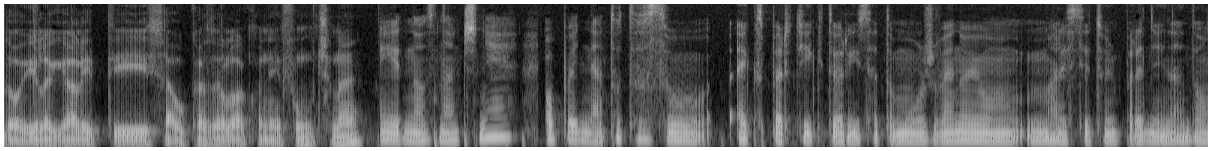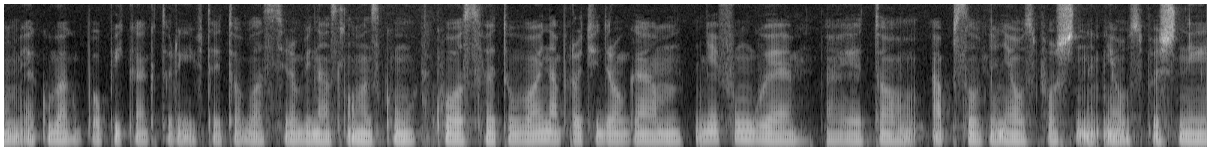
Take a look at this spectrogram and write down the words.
do ilegality sa ukázalo ako nefunkčné? Jednoznačne. Opäť na toto sú experti, ktorí sa tomu už venujú. Mali ste tu prednedávnom Jakuba Popika, ktorý v tejto oblasti robí na Slovensku ku osvetu. Vojna proti drogám nefunguje. Je to absolútne neúspešný, neúspešný,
